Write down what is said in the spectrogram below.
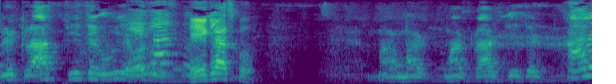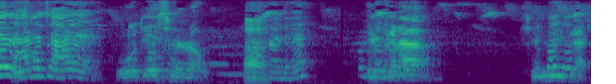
మీ క్లాస్ టీచర్ ఎవరు ఏ క్లాస్కు మా మా మా క్లాస్ టీచర్ కాలేదు అన్న ఛాయ కోటేశ్వరరావు ఆ. కాలే ఎక్కడ సెమ్మిఘాట్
